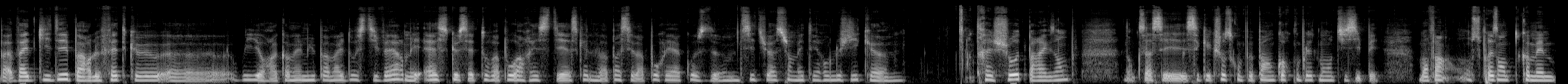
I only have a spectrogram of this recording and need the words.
va être guidé par le fait que oui, il y aura quand même eu pas mal d'eau cet hiver, mais est-ce que cette eau va pouvoir rester? Est-ce qu'elle ne va pas s'évaporer à cause d'une situation météorologique très chaude, par exemple? Donc ça, c'est quelque chose qu'on ne peut pas encore complètement anticiper. Mais enfin, on se présente quand même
